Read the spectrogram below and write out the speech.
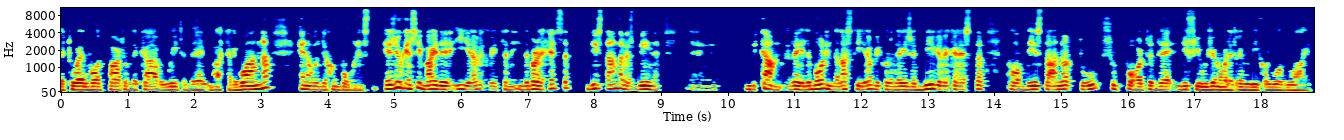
the 12 volt part of the car with the battery one, and all the components. As you can see by the year written in the brackets, this standard has been uh, become available in the last year because there is a big request of this standard to support the diffusion of electric vehicle worldwide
